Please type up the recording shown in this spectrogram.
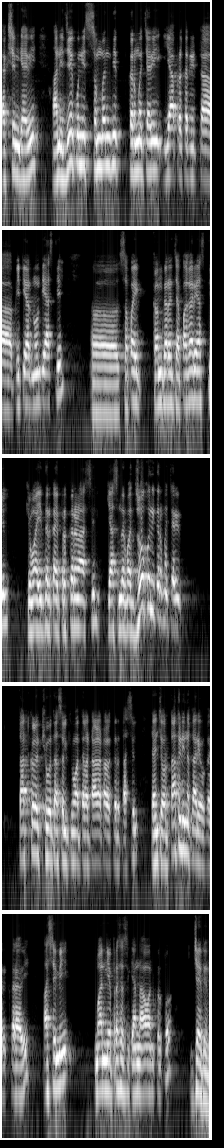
ॲक्शन घ्यावी. आणि जे कोणी संबंधित कर्मचारी या प्रकरणी पी टी आर नोंदी असतील सफाई कामगारांच्या पगारी असतील किंवा इतर काही प्रकरणं असतील या संदर्भात जो कोणी कर्मचारी तात्काळ ठेवत असेल किंवा त्याला टाळाटाळ करत असेल त्यांच्यावर तातडीनं कार्यवाही करावी असे मी माननीय प्रशासक यांना आवाहन करतो. जय भीम.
